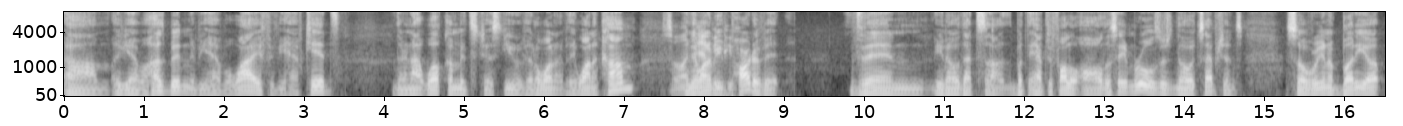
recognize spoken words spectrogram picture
Um, if you have a husband, if you have a wife, if you have kids, they're not welcome. It's just you. If they don't want, if they want to come so and they want to be people. part of it, then you know that's. Uh, but they have to follow all the same rules. There's no exceptions. So we're gonna buddy up.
